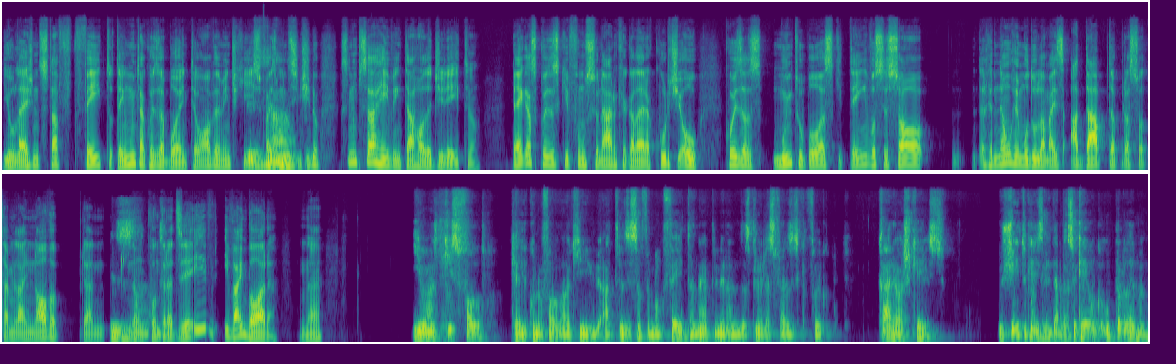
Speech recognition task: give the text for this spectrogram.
E o Legends está feito, tem muita coisa boa, então obviamente que isso Exato. faz muito sentido. Você não precisa reinventar a roda direito. Pega as coisas que funcionaram, que a galera curte, ou coisas muito boas que tem, você só não remodula, mas adapta para sua timeline nova, para não contradizer, e, e vai embora, né? E eu acho que isso faltou. Que aí, quando eu falo que a transição foi mal feita, né? Primeira, uma das primeiras frases que foi. Cara, eu acho que é isso. O jeito que eles lidavam, só que aí o, o problema,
